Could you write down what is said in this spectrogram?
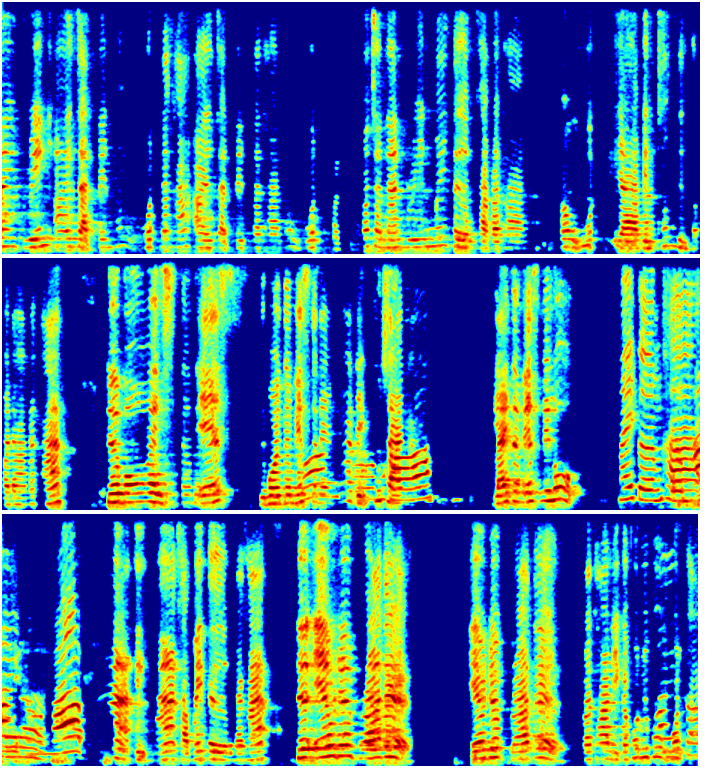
I drink I จัดเป็นพหูพจน์นะคะ I จัดเป็นประธานพหูพจน์ เพราะฉะนั้น drink ไม่เติมค่ะประธานพหูพจน์กริยาเป็นช่องหนึ่งธรรมดานะคะ The boys เติม s The boy เติม s แสดงว่าเด็กผู้ชายไลท์เติม s ไหมลูกไม่เติมค่ะอ่าเก่งมากค่ะไม่เติมนะคะ The elder brother elder brother ประธานเอกพจน์หรือพหูพจน์คะ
